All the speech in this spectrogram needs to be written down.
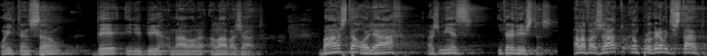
ou intenção de inibir a Lava Jato. Basta olhar as minhas entrevistas. A Lava Jato é um programa de Estado,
